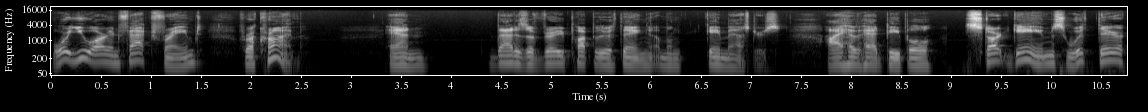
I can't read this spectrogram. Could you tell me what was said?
or you are in fact framed for a crime. And that is a very popular thing among game masters. I have had people start games with their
